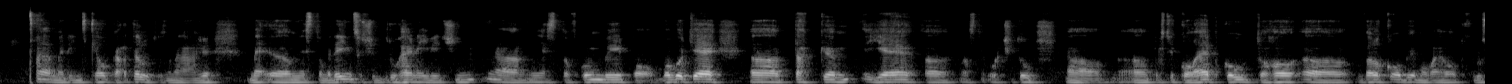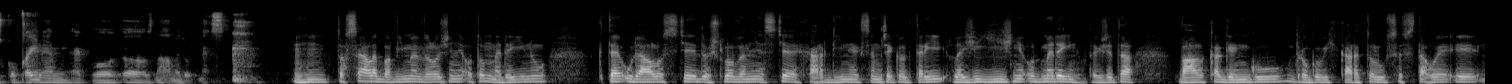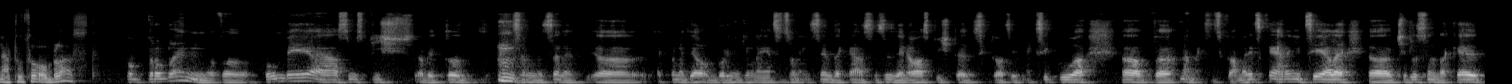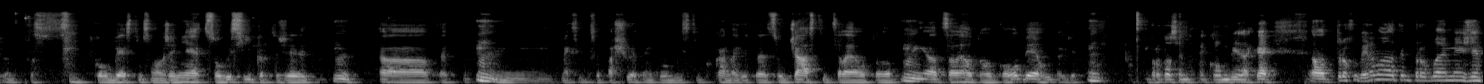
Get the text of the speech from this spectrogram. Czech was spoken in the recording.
medínského kartelu. To znamená, že eh, město Medellín, což je druhé největší eh, město v Kolumbii po Bogotě, tak je vlastně určitou prostě kolébkou toho velkoobjemového obchodu s kokainem, jak ho známe dodnes. Mm-hmm. To se ale bavíme vyloženě o tom Medellínu. K té události došlo ve městě Chardín, jak jsem řekl, který leží jižně od Medellínu. Takže ta válka gengů, drogových kartelů se vztahuje i na tuto oblast? problém v Kolumbii a já jsem spíš, aby to jsem se ne, eh, jako nedělal odborníkem na něco, co nejsem, tak já jsem se věnoval spíš té situaci v Mexiku a v, na mexicko-americké hranici, ale eh, četl jsem také, to, Kolumbie s tím samozřejmě souvisí, protože hm, a, te, hm, Mexiku se pašuje ten kolumbijský kokan, takže to je součástí celého toho, hm, celého toho koloběhu, takže proto jsem v Kolumbii také trochu věnoval. Ten problém je, že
